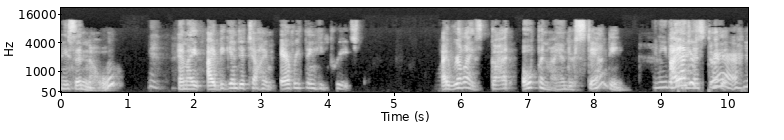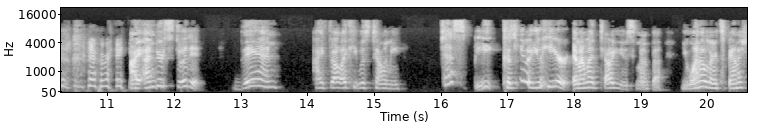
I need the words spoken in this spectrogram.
And he said, No. And I, I began to tell him everything he preached. I realized God opened my understanding. I I understood it. right. I understood it. Then I felt like he was telling me, just speak. Because, you know, you hear, and I'm going to tell you, Samantha, you want to learn Spanish?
